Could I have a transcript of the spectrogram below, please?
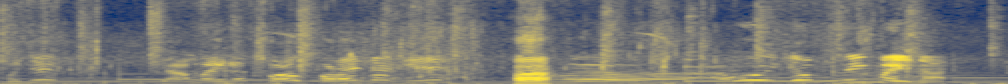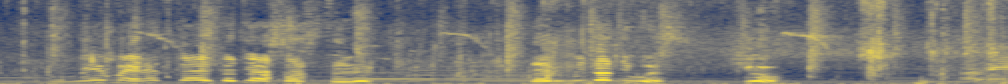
म्हणजे ह्या महिन्यात पाऊस पडायचा की हा. अहो ह्यो मे महिना. मे महिन्यात काय कधी असं असतं गरमीचा दिवस. आणि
